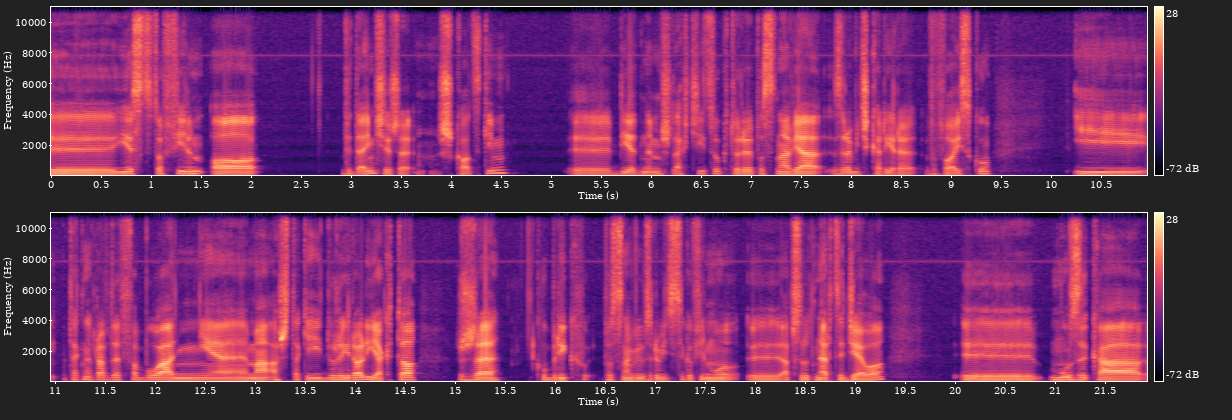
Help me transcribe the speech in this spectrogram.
Y, jest to film o, wydaje mi się, że szkockim, y, biednym szlachcicu, który postanawia zrobić karierę w wojsku. I tak naprawdę fabuła nie ma aż takiej dużej roli, jak to, że Kubrick postanowił zrobić z tego filmu y, absolutne arcydzieło. Y, muzyka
